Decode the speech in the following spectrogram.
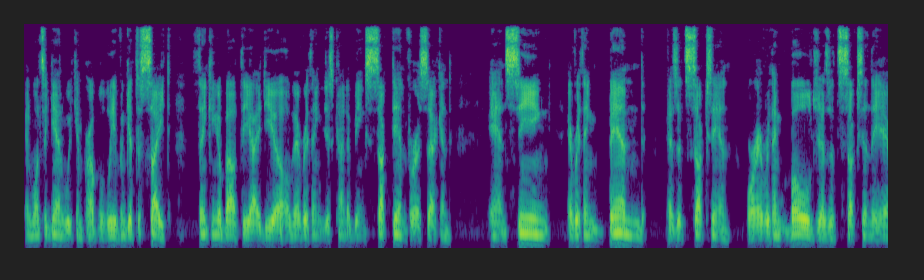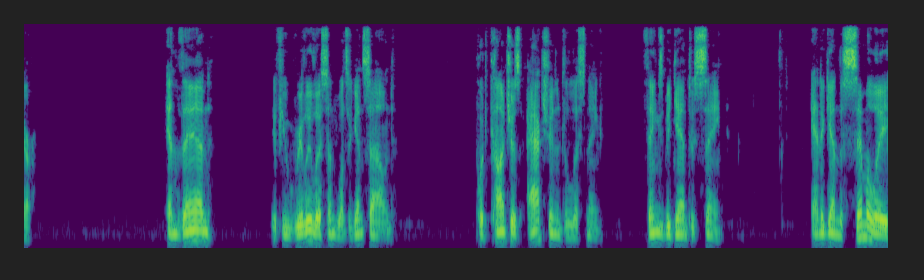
And once again, we can probably even get to sight, thinking about the idea of everything just kind of being sucked in for a second and seeing everything bend as it sucks in, or everything bulge as it sucks in the air. And then, if you really listened, once again, sound, put conscious action into listening, things began to sing. And again, the simile,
